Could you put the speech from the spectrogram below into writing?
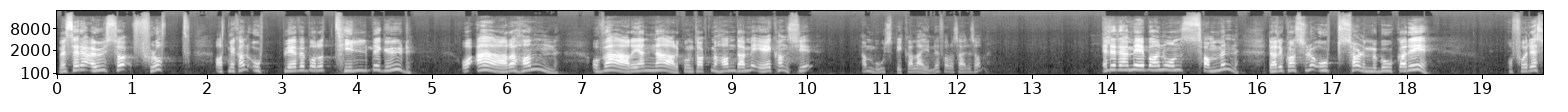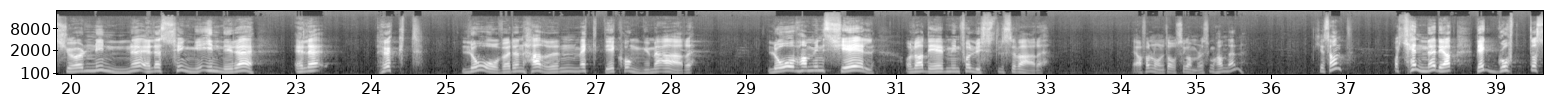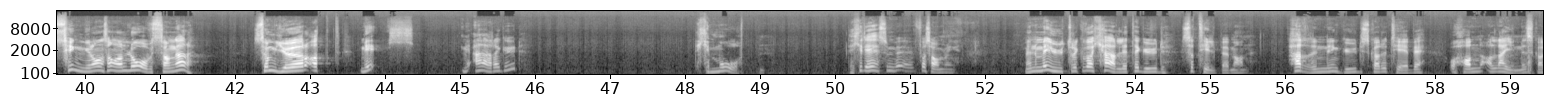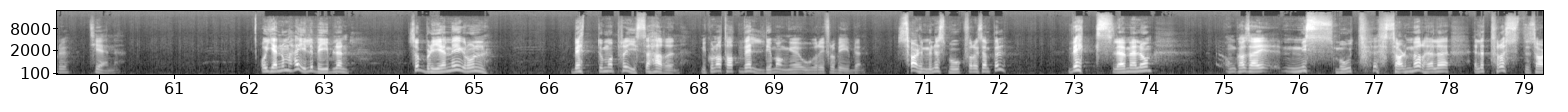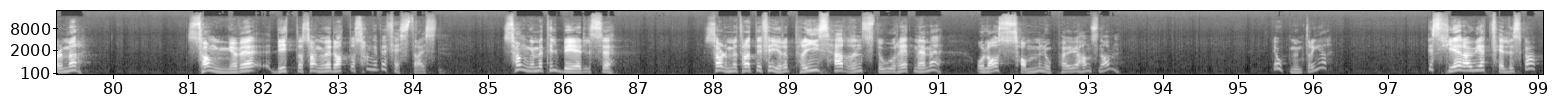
Men så er det òg så flott at vi kan oppleve både å tilbe Gud og ære Han og være i en nærkontakt med Han der vi er kanskje ja, mos pikk aleine, for å si det sånn. Eller der vi er bare noen sammen, der du kan slå opp salmeboka di og få deg sjøl nynne eller synge inni det, eller høyt love den Herren mektige konge med ære. Lov ham min sjel, og la det min forlystelse være. Det er iallfall noen av oss gamle som kan den. Ikke sant? Og kjenner det at det er godt å synge noen sånne lovsanger som gjør at vi, ærer Gud. Det er ikke måten. Det er ikke det som er forsamlingen. Men når vi uttrykker vår kjærlighet til Gud, så tilber vi Han. Herren din Gud skal du tilbe, og Han alene skal du tjene. Og gjennom hele Bibelen så blir vi i grunnen bedt om å prise Herren. Vi kunne ha tatt veldig mange ord fra Bibelen. Salmenes bok, f.eks. Veksler mellom om kan si, mismotsalmer eller, eller trøstesalmer. Sanger ved ditt og sanger ved datt, og sanger ved festreisen. Sanger med tilbedelse. Salme 34.: Pris Herrens storhet med meg, og la oss sammen opphøye Hans navn. Det er oppmuntringer. Det skjer òg i et fellesskap.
